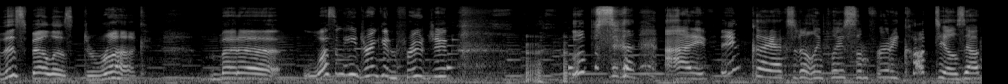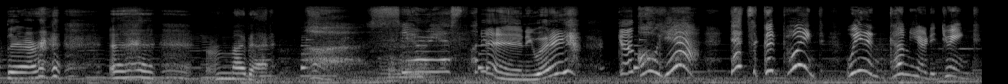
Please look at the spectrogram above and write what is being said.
This fella's drunk. But, uh, wasn't he drinking fruit juice? Oops, I think I accidentally placed some fruity cocktails out there. Uh, my bad. Seriously? Anyway, Oh yeah, that's a good point. We didn't come here to drink.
